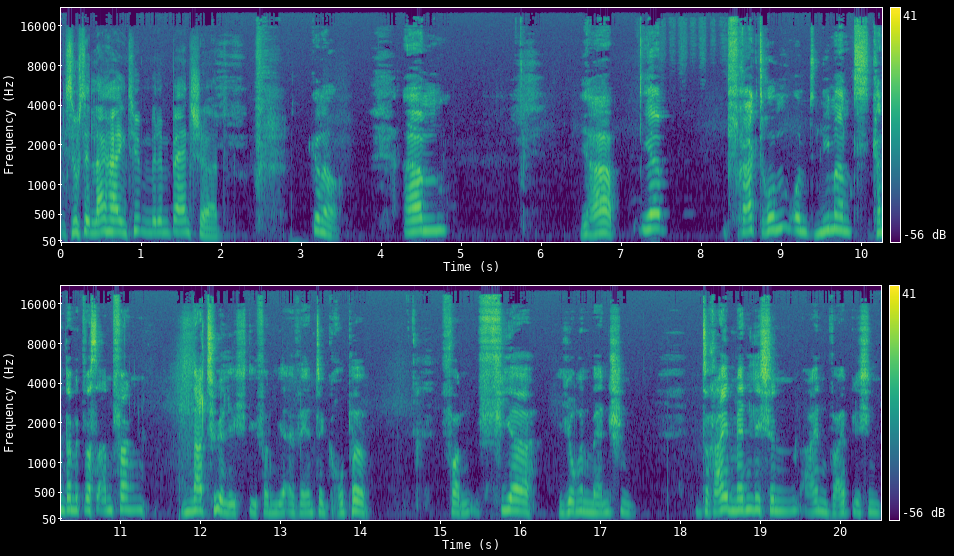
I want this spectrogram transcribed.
ich suche den langhaarigen Typen mit dem Bandshirt. Genau. Ähm, ja, ihr fragt rum und niemand kann damit was anfangen. Natürlich die von mir erwähnte Gruppe von vier jungen Menschen, drei männlichen, einen weiblichen.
